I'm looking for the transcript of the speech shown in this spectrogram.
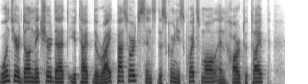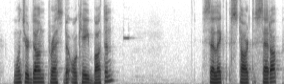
Once you're done, make sure that you type the right password since the screen is quite small and hard to type. Once you're done, press the OK button. Select Start Setup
